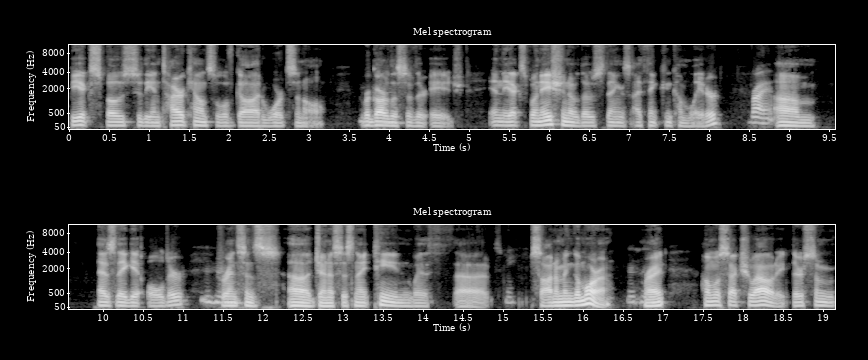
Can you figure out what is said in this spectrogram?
be exposed to the entire counsel of god warts and all regardless of their age. And the explanation of those things, I think, can come later Right. um, as they get older. For Mhm. instance, uh, Genesis 19 with uh, Sodom and Gomorrah, Mhm. right? Homosexuality. There's some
